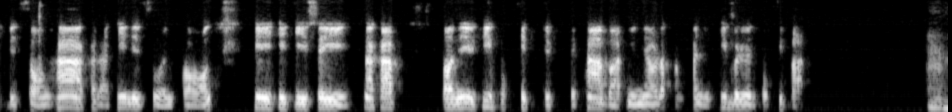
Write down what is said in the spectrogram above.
34.25 ขณะที่ในส่วนของ PTGC นะครับ ตอนนี้อยู่ที่ 60.75 บาท มีแนวรับสำคัญอยู่ที่บริเวณ 60 บาทม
